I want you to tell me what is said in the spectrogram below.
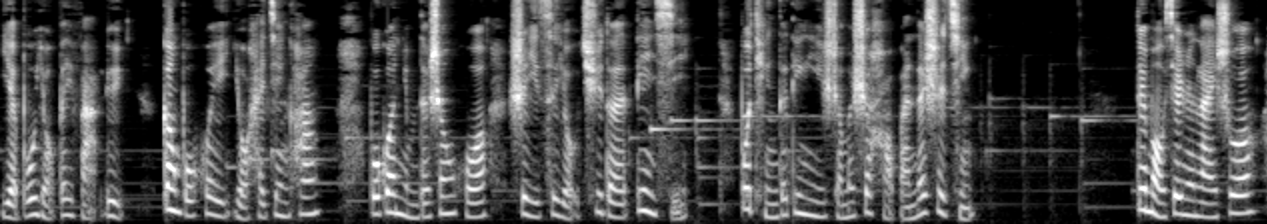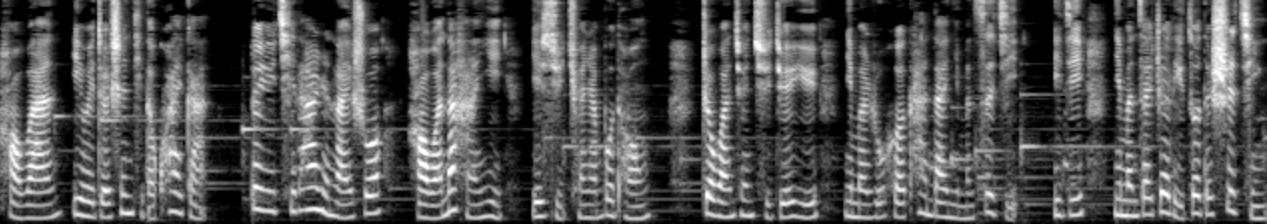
也不有悖法律，更不会有害健康。不过，你们的生活是一次有趣的练习，不停地定义什么是好玩的事情。对某些人来说，好玩意味着身体的快感；对于其他人来说，好玩的含义。也许全然不同，这完全取决于你们如何看待你们自己，以及你们在这里做的事情。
